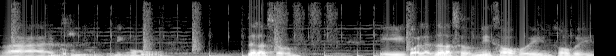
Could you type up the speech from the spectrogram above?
và cũng đi ngủ rất là sớm thì gọi là rất là sớm thì so với so với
